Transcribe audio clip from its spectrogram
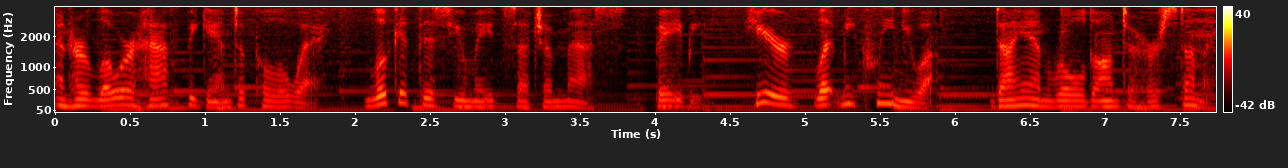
and her lower half began to pull away. Look at this, you made such a mess, baby. Here, let me clean you up. Diane rolled onto her stomach,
